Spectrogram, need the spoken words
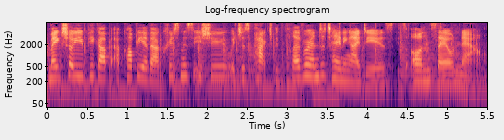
Make sure you pick up a copy of our Christmas issue, which is packed with clever, entertaining ideas. It's on sale now.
